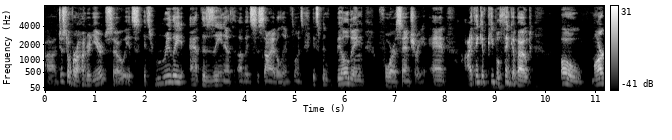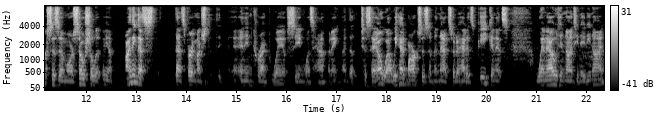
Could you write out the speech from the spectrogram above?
uh, just over 100 years. So it's, it's really at the zenith of its societal influence. It's been building for a century. And I think if people think about, oh, Marxism or social, you know, I think that's that's very much the, an incorrect way of seeing what's happening. Uh, to say, oh well, we had Marxism and that sort of had its peak and it's went out in 1989.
